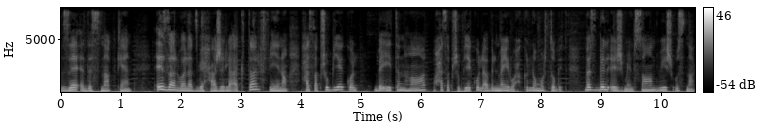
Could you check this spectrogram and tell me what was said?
زائد سناك كان إذا الولد بحاجة لأكتر فينا. حسب شو بياكل بقية النهار وحسب شو بياكل قبل ما يروح. كله مرتبط. بس بالإجمال. ساندويش وسناك.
